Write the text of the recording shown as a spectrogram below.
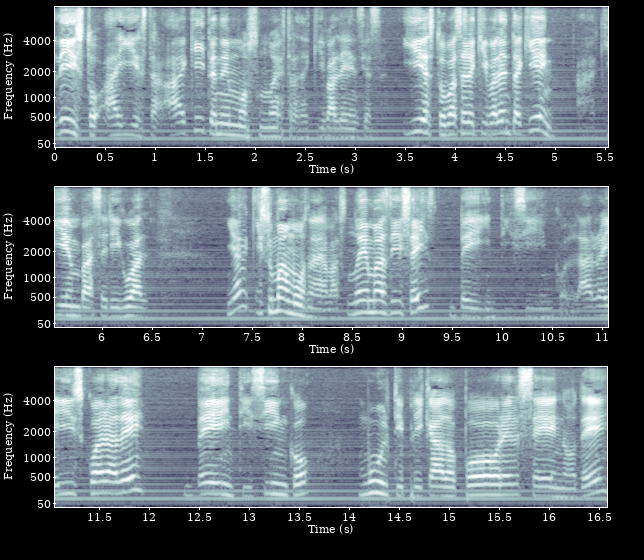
listo, ahí está. Aquí tenemos nuestras equivalencias. ¿Y esto va a ser equivalente a quién? ¿A quién va a ser igual? Ya, aquí sumamos nada más. 9 más 16, 25. La raíz cuadrada de 25 multiplicado por el seno de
